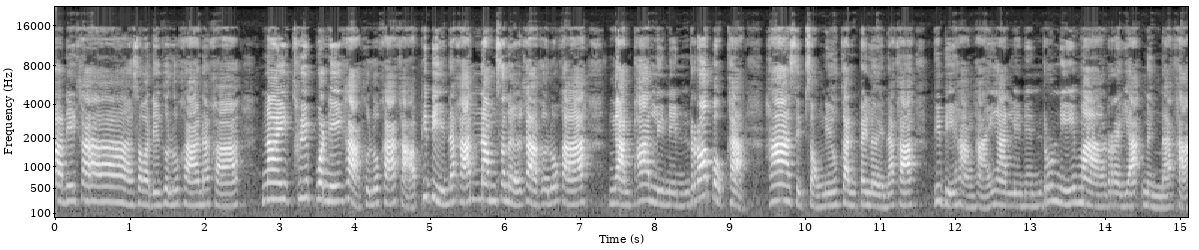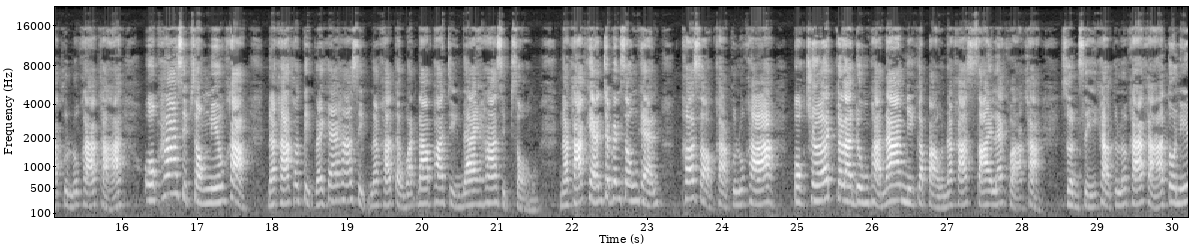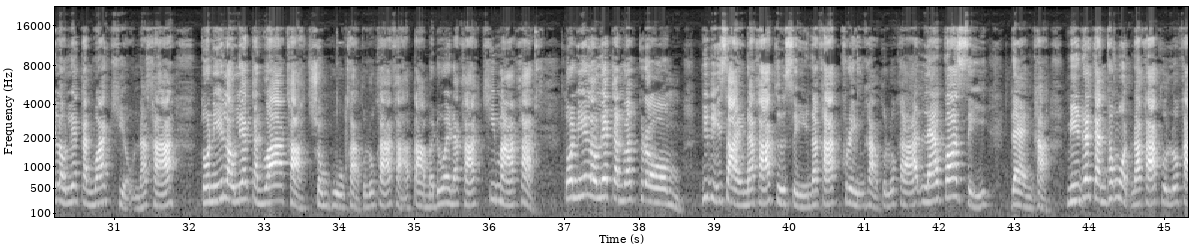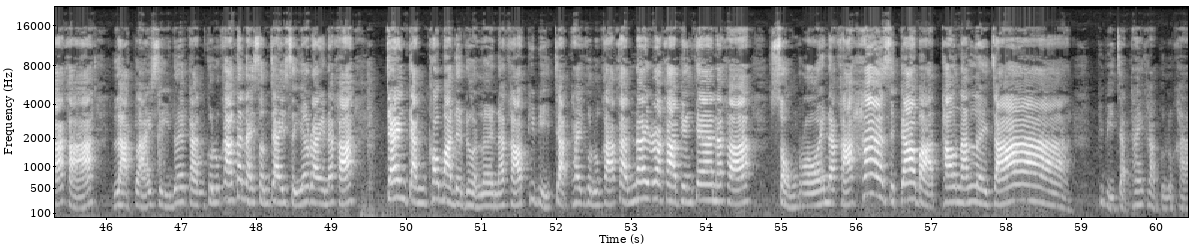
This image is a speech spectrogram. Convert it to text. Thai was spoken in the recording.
วัสดีค่ะ สวัสดีคุณลูกค้านะคะ ในคลิปวันนี้ค่ะ คุณลูกค้าขาพี่บีนะคะนำเสนอค่ะคุณลูกค้างานผ้าลินินรอบอกค่ะ 52 นิ้วกันไปเลยนะคะ พี่บีห่างหายงานลินินรุ่นนี้มาระยะหนึ่งนะคะ คุณลูกค้าขาอก52 นิ้วค่ะนะคะเขาติดไว้แค่ 50 นะคะ แต่วัดหน้าผ้าจริงได้ 52 นะคะ แขนจะเป็นทรงแขนข้อศอกค่ะ คุณลูกค้า ปกเชิ้ตกระดุมผ่าหน้ามีกระเป๋านะคะ ซ้ายและขวาค่ะ ส่วนสีค่ะคุณลูกค้าขาตัวนี้เราเรียกกันว่าเขียวนะคะ ตัวนี้เราเรียกกันว่าค่ะ ชมพูค่ะคุณลูกค้าขาตามมาด้วยนะคะขี้ม้าค่ะ ตัวนี้เราเรียกกันว่ากรม พี่บีใส่นะคะ คือสีนะคะครีมค่ะคุณลูกค้าแล้วก็สีแดงค่ะ มีด้วยกันทั้งหมดนะคะ คุณลูกค้าขาหลากหลายสีด้วยกันคุณลูกค้าท่านไหนสนใจสีอะไรนะคะ แจ้งกันเข้ามาเดือดๆเลยนะคะ พี่บีจัดให้คุณลูกค้าค่ะในราคาเพียงแค่นะคะ 200 นะคะ 59 บาทเท่านั้นเลยจ้า พี่ผีจัดให้ค่ะคุณลูกค้า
